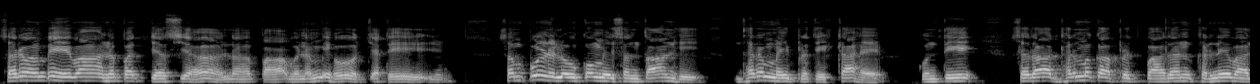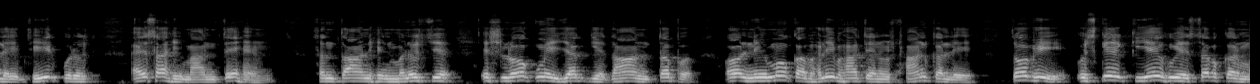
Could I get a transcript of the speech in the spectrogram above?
सर्वेवानपत्य न पावनमिहोच्यते। संपूर्ण लोकों में संतान ही धर्म में प्रतिष्ठा है। कुंती सदा धर्म का प्रतिपादन करने वाले धीर पुरुष ऐसा ही मानते हैं। संतानहीन मनुष्य, इस लोक में यज्ञ, दान, तप और नियमों का भली भांति अनुष्ठान कर ले तो भी उसके किए हुए सब कर्म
